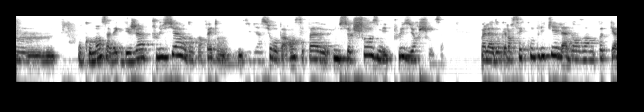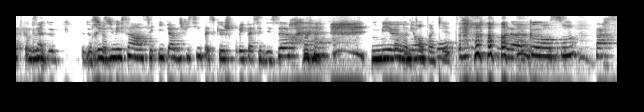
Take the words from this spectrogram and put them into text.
on, on, commence avec déjà plusieurs. Donc en fait, on dit bien sûr aux parents, c'est pas une seule chose, mais plusieurs choses. Voilà, donc alors c'est compliqué là dans un podcast comme ça de, résumer ça. Hein. c'est hyper difficile parce que je pourrais y passer des heures. mais on, euh, voilà, commençons par ce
